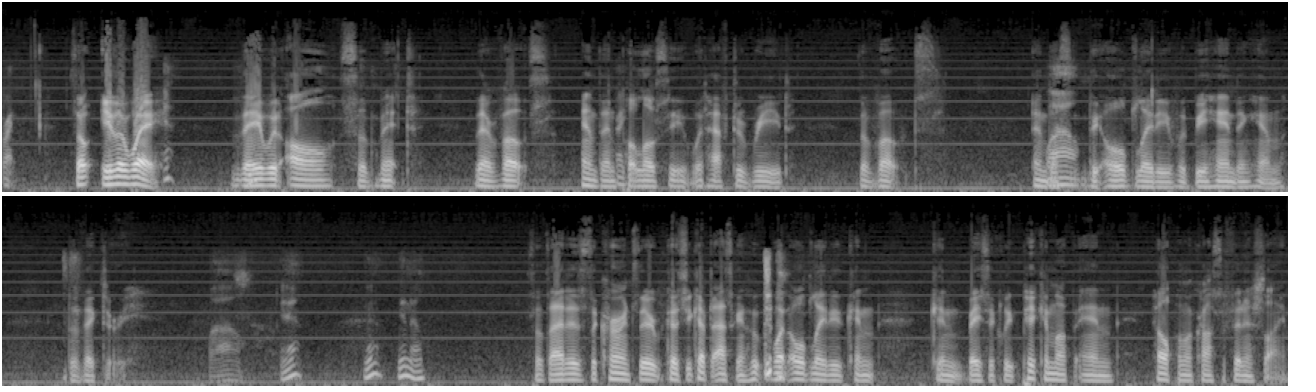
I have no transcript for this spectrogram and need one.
Right. So either way, Yeah. they would all submit their votes, and then Right. Pelosi would have to read the votes, and Wow. the, the old lady would be handing him the victory. Wow. Yeah. Yeah. You know. So that is the current theory because she kept asking who, what old lady can can basically pick him up and help him across the finish line,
